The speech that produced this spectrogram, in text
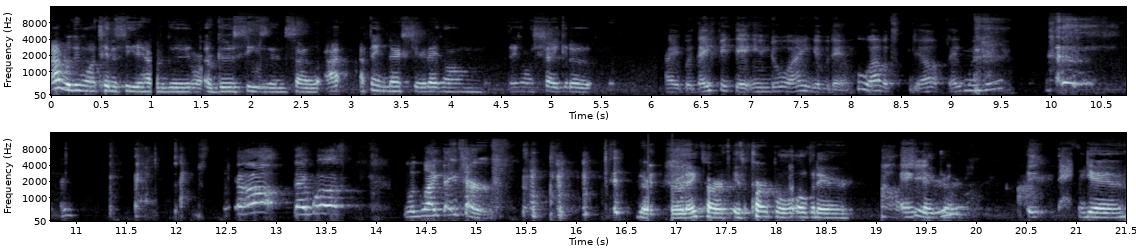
I really want Tennessee to have a good a good season. So I, I think next year they're gonna they gonna shake it up. Hey, but they fit that indoor. I ain't give a damn who I was. Yep, they went there. oh, they was. Look like they turf. They turf is purple over there. Oh, Ain't shit, they turf? Yeah.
